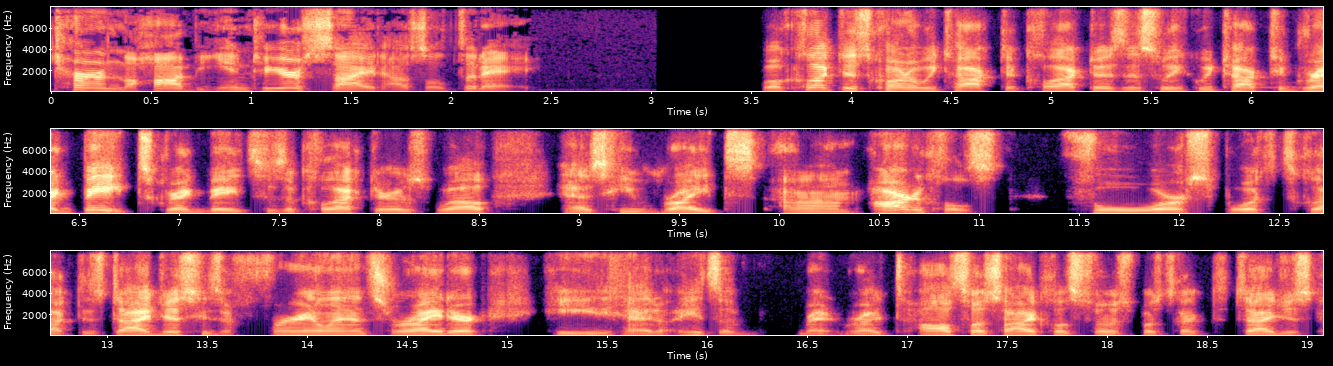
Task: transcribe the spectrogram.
Turn the hobby into your side hustle today. Well, Collectors Corner, we talked to collectors. This week we talked to Greg Bates. Greg Bates is a collector as well as he writes um, articles for Sports Collectors Digest. He's a freelance writer. He had he's a all sorts of articles for Sports Collectors Digest,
